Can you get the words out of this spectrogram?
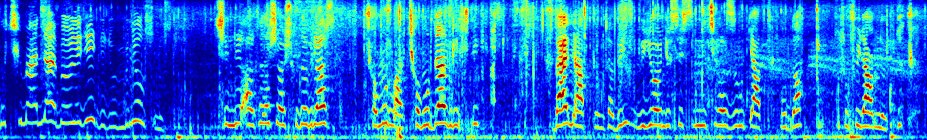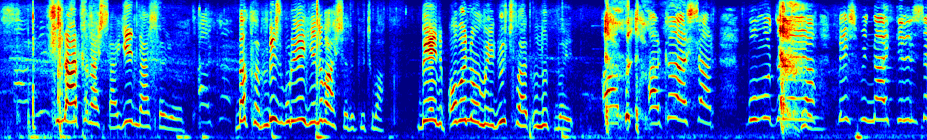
bu çimenler böyle değildi dün biliyorsunuz. Şimdi arkadaşlar şurada biraz çamur var. Çamurdan geçtik. Ben yaptım tabii. Video öncesi sizin için hazırlık yaptık burada. Su filan döktük. Şimdi arkadaşlar yeniden söylüyorum. Bakın biz buraya yeni başladık YouTube'a. Beğenip abone olmayı lütfen unutmayın. Ar- Arkadaşlar bu videoya 5000 like gelirse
